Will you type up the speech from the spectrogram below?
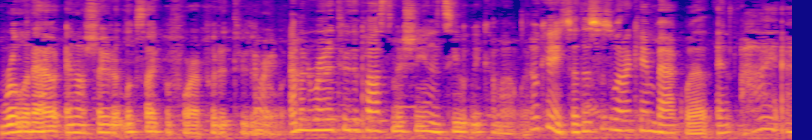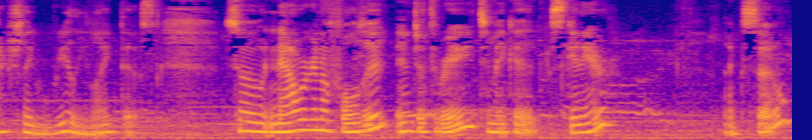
roll it out and I'll show you what it looks like before I put it through the roller. I'm gonna run it through the pasta machine and see what we come out with. Okay, so this is what I came back with and I actually really like this. So now we're gonna fold it into three to make it skinnier, like so.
